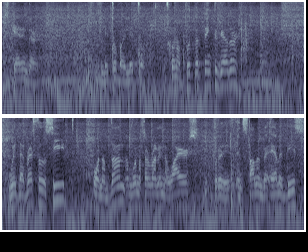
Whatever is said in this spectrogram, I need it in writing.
It's getting there, little by little. Just gonna put the thing together with the rest of the seat. When I'm done, I'm gonna start running the wires, put it, installing the LEDs.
